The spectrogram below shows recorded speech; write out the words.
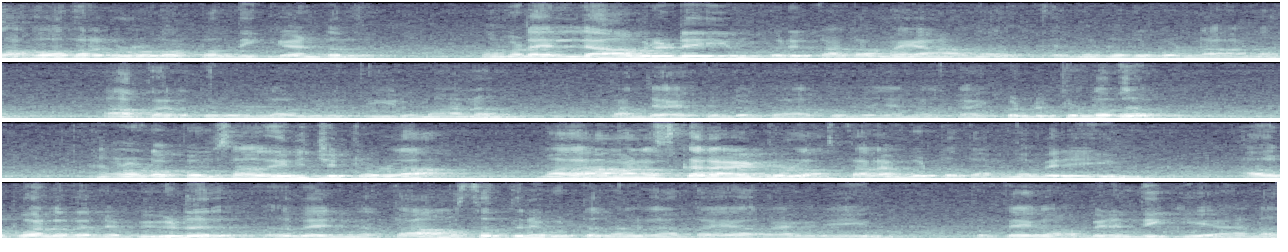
സഹോദരങ്ങളോടൊപ്പം നിൽക്കേണ്ടത് നമ്മുടെ എല്ലാവരുടെയും ഒരു കടമയാണ് എന്നുള്ളത് കൊണ്ടാണ് ആ തരത്തിലുള്ള ഒരു തീരുമാനം പഞ്ചായത്തിന്റെ ഭാഗത്തുനിന്ന് ഞങ്ങൾ കൈക്കൊണ്ടിട്ടുള്ളത്. ഞങ്ങളോടൊപ്പം സഹകരിച്ചിട്ടുള്ള മഹാമനസ്കരായിട്ടുള്ള സ്ഥലം വിട്ട് തന്നവരെയും അതുപോലെ തന്നെ വീട് പിന്നെ താമസത്തിന് വിട്ട് നൽകാൻ തയ്യാറായവരെയും പ്രത്യേകം അഭിനന്ദിക്കുകയാണ്.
